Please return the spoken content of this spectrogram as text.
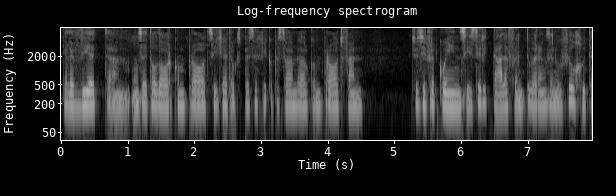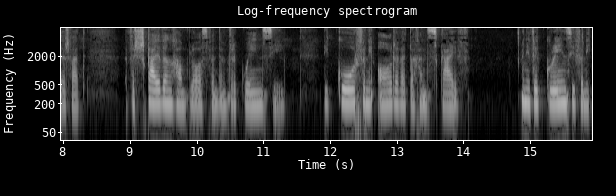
Julle weet, um, ons het al daar kom praat, sê jy het ook spesifiek op 'n stadium daar kom praat van soos die frekwensies, die telefoontorings en hoeveel goeters wat 'n verskywing gaan plaasvind in frekwensie. Die kor van die aarde wat begin skuif en die frekwensie van die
